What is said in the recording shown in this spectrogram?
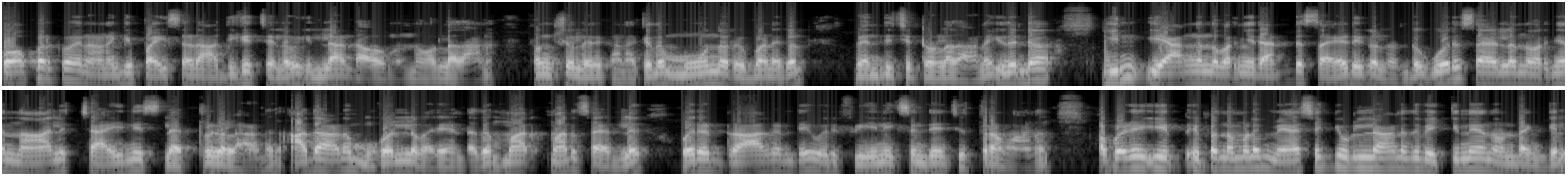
കോപ്പർ കോയിൻ ആണെങ്കിൽ പൈസയുടെ അധിക ചെലവ് ഇല്ലാണ്ടാവുമെന്നുള്ളതാണ് ഫംഗ്ഷനിലൊരു കണക്ക്. ഇത് മൂന്ന് റിബണുകൾ ബന്ധിച്ചിട്ടുള്ളതാണ്. ഇതിന്റെ ഇൻ യാങ് എന്ന് പറഞ്ഞ രണ്ട് സൈഡുകളുണ്ട്. ഒരു സൈഡിൽ എന്ന് പറഞ്ഞാൽ നാല് ചൈനീസ് ലെറ്ററുകളാണ്. അതാണ് മുകളിൽ വരേണ്ടത്. മറു സൈഡിൽ ഒരു ഡ്രാഗന്റെയും ഒരു ഫീനിക്സിന്റെയും ചിത്രമാണ്. അപ്പോഴേ ഈ ഇപ്പൊ നമ്മൾ മേശയ്ക്കുള്ളിലാണ് ഇത് വെക്കുന്നതെന്നുണ്ടെങ്കിൽ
